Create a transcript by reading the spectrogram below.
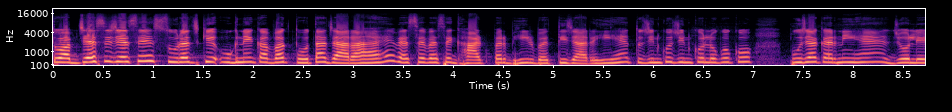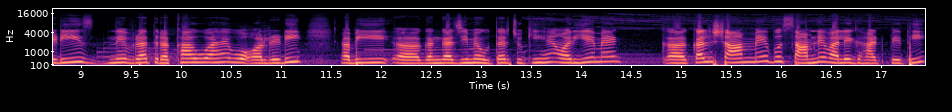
तो अब जैसे जैसे सूरज के उगने का वक्त होता जा रहा है, वैसे वैसे घाट पर भीड़ बढ़ती जा रही है। तो जिनको जिनको लोगों को पूजा करनी है, जो लेडीज़ ने व्रत रखा हुआ है, वो ऑलरेडी अभी गंगा जी में उतर चुकी हैं। और ये मैं कल शाम में वो सामने वाले घाट पे थी।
